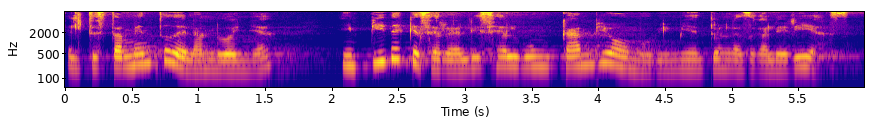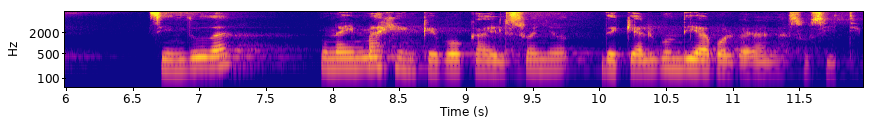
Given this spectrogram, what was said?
El testamento de la dueña impide que se realice algún cambio o movimiento en las galerías. Sin duda, una imagen que evoca el sueño de que algún día volverán a su sitio.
